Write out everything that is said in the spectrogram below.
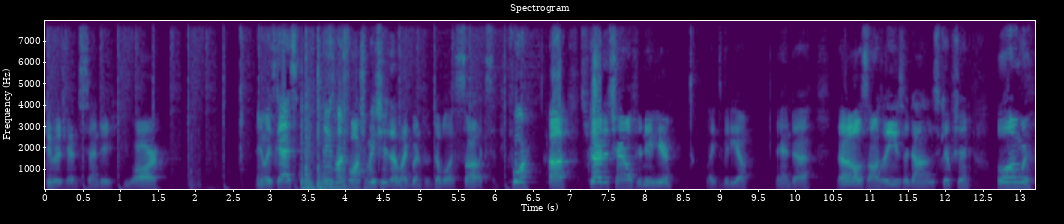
Do it transcended. You are. Anyways, guys, thanks so much for watching. Make sure to hit that like button for the double SSR, like I said before. Uh, subscribe to the channel if you're new here. Like the video. And uh, all the songs I use are down in the description, along with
